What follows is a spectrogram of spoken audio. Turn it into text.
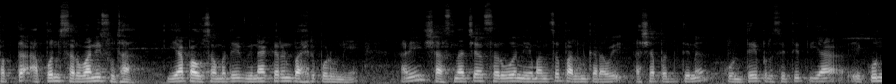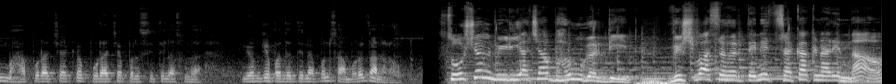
फक्त आपण सर्वांनी सुद्धा या पावसामध्ये विनाकारण बाहेर पडू नये. आणि शासनाच्या सर्व नियमांचं पालन करावे अशा पद्धतीनं कोणत्याही परिस्थितीत या एकूण महापुराच्या किंवा पुराच्या परिस्थितीला सुद्धा योग्य पद्धतीनं आपण सामोरं जाणार आहोत. सोशल मीडियाच्या भाऊ गर्दीत विश्वासहर्तेने चकाकणारे नाव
